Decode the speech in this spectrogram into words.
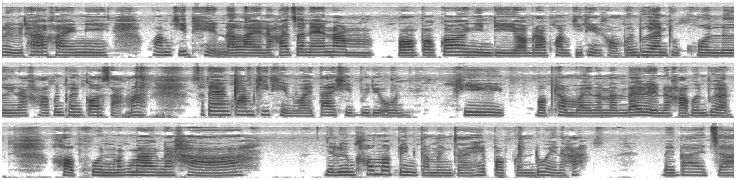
หรือถ้าใครมีความคิดเห็นอะไรนะคะ จะแนะนำป๊อปป๊อก็ยินดียอมรับความคิดเห็นของเพื่อนๆทุกคนเลยนะคะ เพื่อนๆก็สามารถแสดงความคิดเห็นไว้ใต้คลิปวิดีโอที่ป๊อปทำไว้นั้นๆ ได้เลยนะคะ เพื่อนๆ ขอบคุณมากๆนะคะ อย่าลืมเข้ามาเป็นกำลังใจให้ป๊อปกันด้วยนะคะ บ๊ายบายจ้า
